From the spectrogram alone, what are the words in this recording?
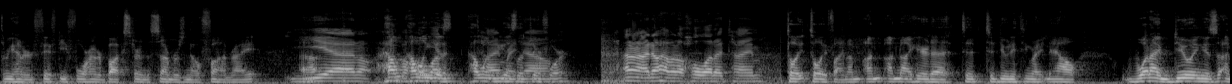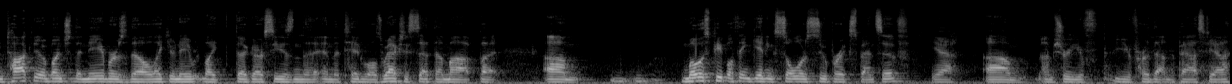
350, 400 bucks during the summer is no fun, right? Uh, yeah, I don't. How, how long you guys how long you guys right lived here now. for? I don't know. I don't have a whole lot of time. Totally, totally fine. I'm, I'm, I'm not here to, to, to do anything right now. What I'm doing is I'm talking to a bunch of the neighbors though, like your neighbor, like the Garcias and the and the Tidwells. We actually set them up, but um, most people think getting solar is super expensive. Yeah. Um, I'm sure you've you've heard that in the past, yeah.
